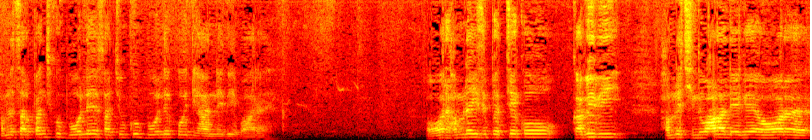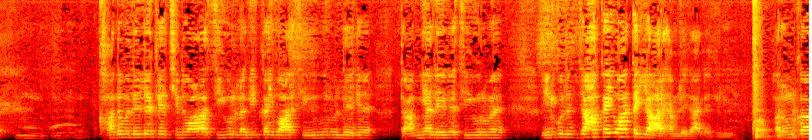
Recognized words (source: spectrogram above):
हमने सरपंच को बोले सचिव को बोले कोई ध्यान नहीं दे पा रहे है। और हमने इस बच्चे को कभी भी हमने छिंदवाड़ा ले गए और खाद में ले लेके छिंदवाड़ा सीयूर लगी कई बार सीयूर में ले गए। टामिया ले गए सीयूर में। इनको जहाँ कहीं वहाँ तैयार है हम ले जाने के लिए। और उनका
